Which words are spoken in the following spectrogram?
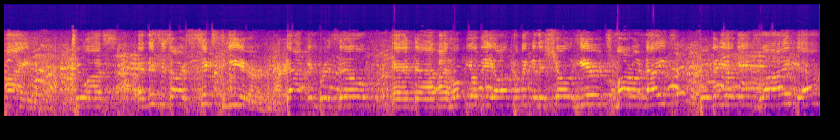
kind to us. And this is our sixth year back in Brazil. And uh, I hope you'll be all coming to the show here tomorrow night for Video Games Live, yeah?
